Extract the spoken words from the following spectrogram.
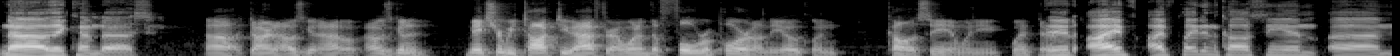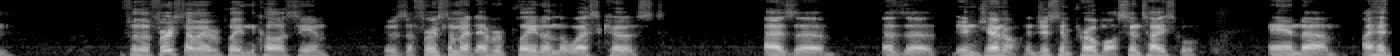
no, they come to us. Oh darn it! I was gonna I, I was gonna make sure we talked to you after. I wanted the full report on the Oakland Coliseum when you went there. Dude, I've I've played in the Coliseum. Um, for the first time I ever played in the Coliseum, it was the first time I'd ever played on the West Coast, as a as a in general and just in pro ball since high school, and um, I had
